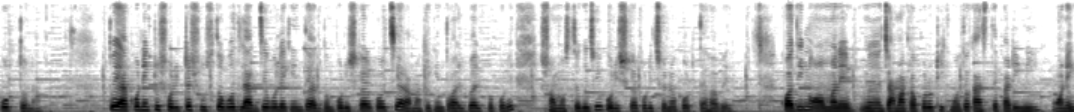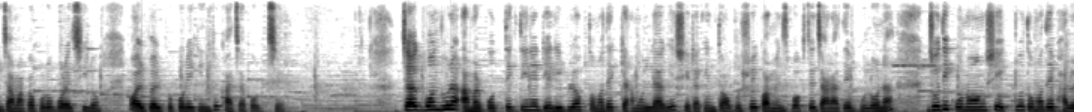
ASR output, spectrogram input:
করতো না। তো এখন একটু শরীরটা সুস্থ বোধ লাগছে বলে কিন্তু একদম পরিষ্কার করছি আর আমাকে কিন্তু অল্প অল্প করে সমস্ত কিছুই পরিষ্কার পরিচ্ছন্ন করতে হবে। কদিন মানে জামা কাপড়ও ঠিকমতো কাচতে পারিনি, অনেক জামা কাপড়ও পড়েছিল, অল্প অল্প করেই কিন্তু কাচা পড়ছে। যাক বন্ধুরা, আমার প্রত্যেক দিনের ডেলি ব্লগ তোমাদের কেমন লাগে সেটা কিন্তু অবশ্যই কমেন্টস বক্সে জানাতে ভুলো না। যদি কোনো অংশে একটুও তোমাদের ভালো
